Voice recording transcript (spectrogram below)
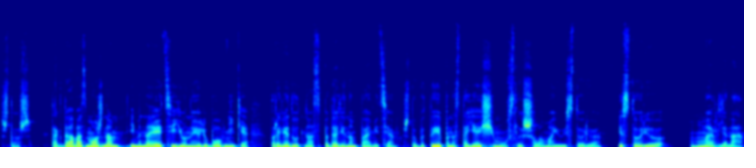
Что ж, тогда, возможно, именно эти юные любовники проведут нас по долинам памяти, чтобы ты по-настоящему услышала мою историю. Историю Мерлина.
